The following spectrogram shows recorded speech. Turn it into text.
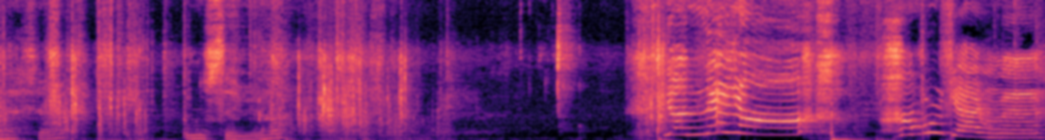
Arkadaşlar bunu seviyor. Ya ne ya? Hamburger mi?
